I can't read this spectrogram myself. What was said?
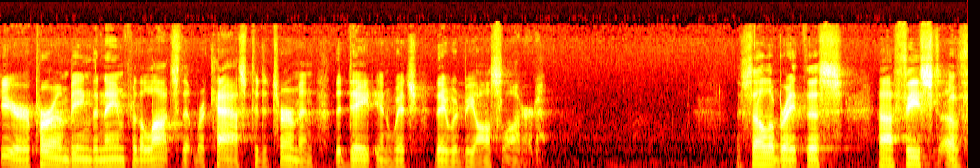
here Purim being the name for the lots that were cast to determine the date in which they would be all slaughtered. They celebrate this uh, feast of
